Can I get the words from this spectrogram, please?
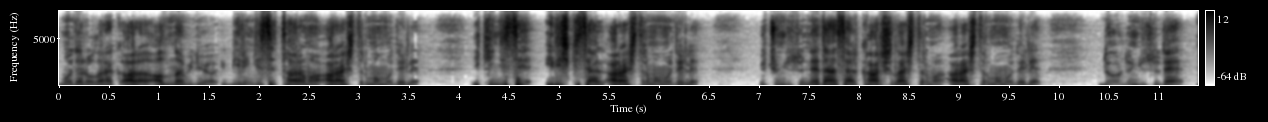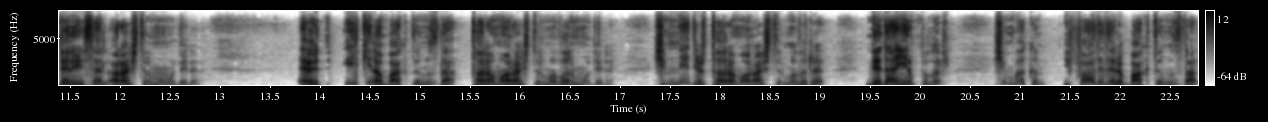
model olarak alınabiliyor. Birincisi tarama araştırma modeli, ikincisi ilişkisel araştırma modeli, üçüncüsü nedensel karşılaştırma araştırma modeli, dördüncüsü de deneysel araştırma modeli. Evet, ilkine baktığımızda tarama araştırmaları modeli. Şimdi nedir tarama araştırmaları? Neden yapılır? Şimdi bakın ifadelere baktığımızda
